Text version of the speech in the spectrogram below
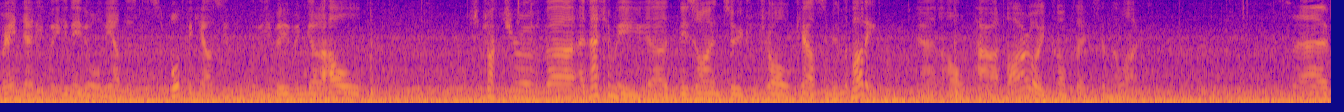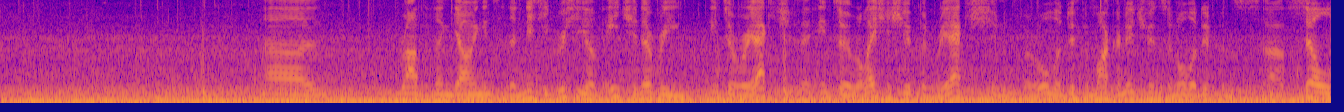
granddaddy, but you need all the others to support the calcium. You've even got a whole structure of uh, anatomy uh, designed to control calcium in the body. You know, the whole parathyroid complex and the like. So, uh, rather than going into the nitty gritty of each and every interreaction, interrelationship and reaction for all the different micronutrients and all the different uh, cell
